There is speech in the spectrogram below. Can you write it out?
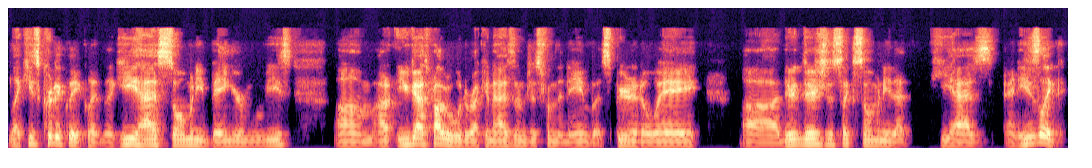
like he's critically acclaimed. Like he has so many banger movies. Um, I, you guys probably would recognize them just from the name, but Spirited Away. Uh, there, there's just like so many that he has, and he's like,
